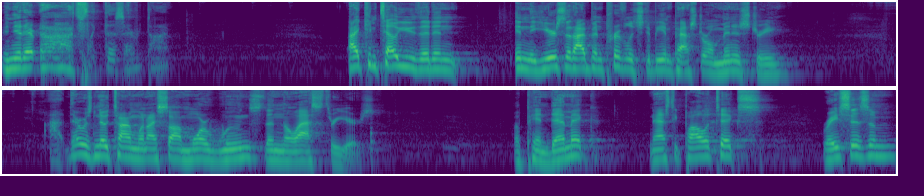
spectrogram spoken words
And yet, ah, it's like this every time. I can tell you that in, in the years that I've been privileged to be in pastoral ministry, there was no time when I saw more wounds than the last three years. A pandemic, nasty politics, racism,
